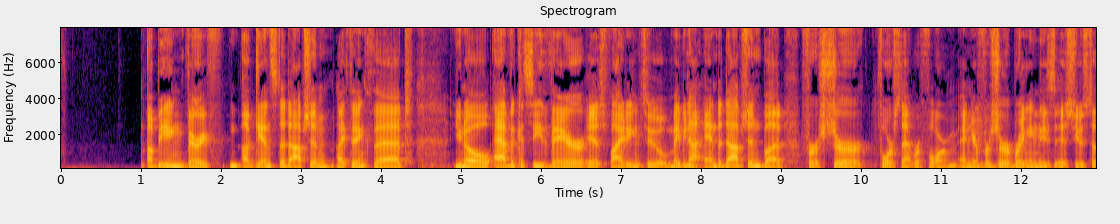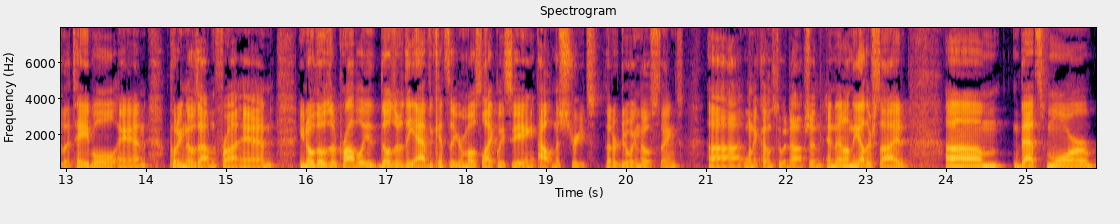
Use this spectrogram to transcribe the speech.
uh, being very f- against adoption. I think that you know advocacy there is fighting to maybe not end adoption, but for sure force that reform. And you're mm-hmm. for sure bringing these issues to the table and putting those out in front. And you know those are probably those are the advocates that you're most likely seeing out in the streets that are doing those things uh, when it comes to adoption. And then on the other side. Um, that's more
